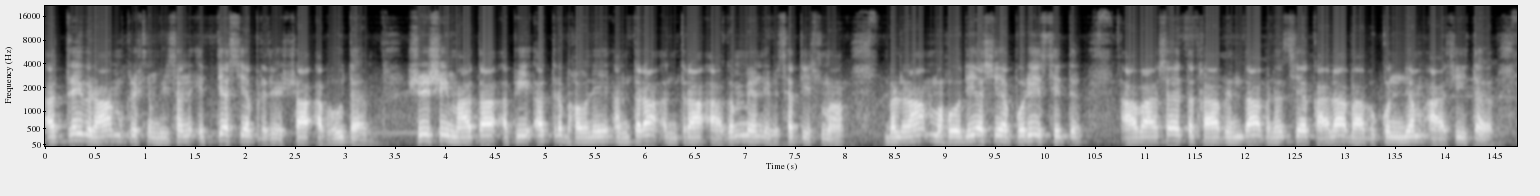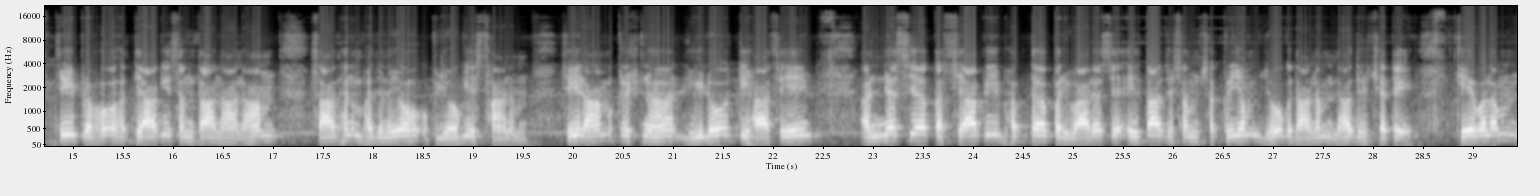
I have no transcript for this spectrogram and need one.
अत्रैव रामकृष्ण मिशन इत्यस्य प्रतिष्ठा अभूत। श्री श्री माता अपि अत्र भवने अंतरा अंतरा आगम्य निवसति स्म। बलराम महोदय से पुरी स्थित आवास तथा वृंदावन से कालाबाबुकुंजम आसीत। श्री प्रभो त्यागी संताना साधन भजनो उपयोगी स्थान श्रीरामकृष्ण लीलोतिहासे, अन्यस्य कस्यापि भक्त परिवार से एतादृशं सक्रिय योगदान न दृश्यते। केवलं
